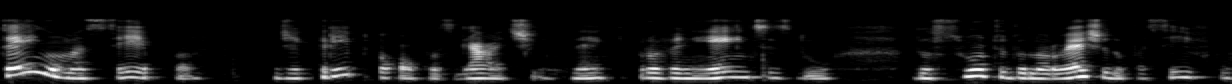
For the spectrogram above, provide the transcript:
Tem uma cepa de Cryptococcus gat, né, provenientes do, do surto do noroeste do Pacífico,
